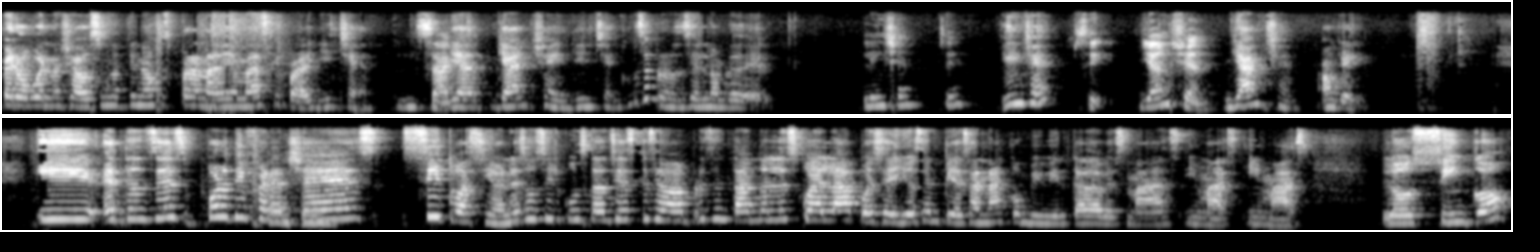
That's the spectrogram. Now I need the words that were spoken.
pero bueno, Shaoxi no tiene ojos para nadie más que para Yi Chen. exacto. Yan, Yan Chen, Yin Chen. ¿Cómo se pronuncia el nombre de él? Lin Shen, ¿sí? Yin Chen. Sí, Yang Shen. Yang Chen, ok. Y entonces, por diferentes situaciones o circunstancias que se van presentando en la escuela, pues ellos empiezan a convivir cada vez más y más y más. Los cinco,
